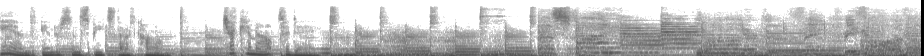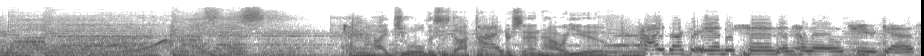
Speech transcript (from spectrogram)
and AndersonSpeaks.com. Check him out today. Hi, Jewel. This is Dr. Anderson. How are you? Hi, Dr. Anderson, and hello to your guests.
